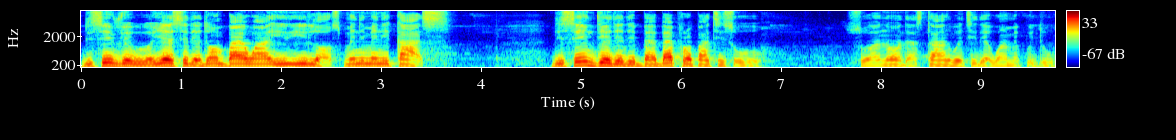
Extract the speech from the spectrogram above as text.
The same vein we go hear say dem don buy one in-laws many many cars the same day dem dey buy buy properties o so i no understand wetin dem want make we do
